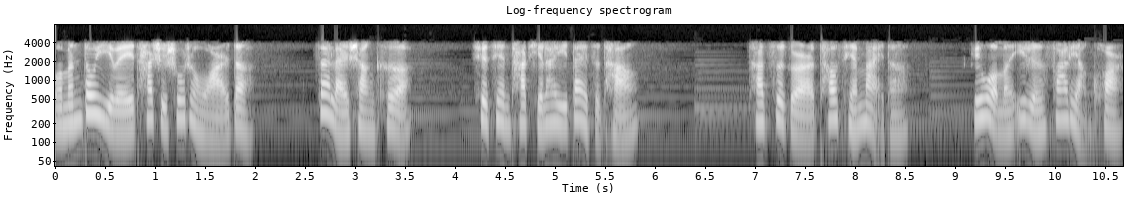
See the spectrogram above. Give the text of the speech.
我们都以为他是说着玩的，再来上课，却见他提来一袋子糖，他自个儿掏钱买的，给我们一人发两块。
